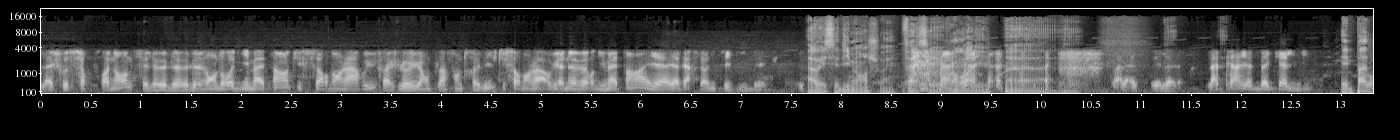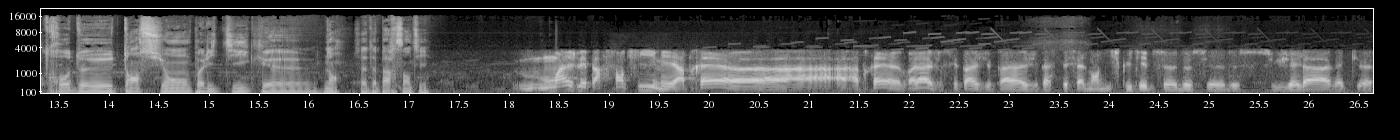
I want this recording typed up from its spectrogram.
la chose surprenante, c'est le, le, le vendredi matin, tu sors dans la rue, enfin, je logeais en plein centre-ville, tu sors dans la rue à 9h du matin et il y, a- personne, c'est vide. Ah oui, c'est dimanche, ouais. Enfin, c'est vendredi. Euh, Voilà, c'est la, la période d'accalmie. et pas trop de tensions politiques. euh, Non, ça t'a pas ressenti? Moi, je l'ai pas ressenti, mais après, euh, après, voilà, je sais pas, j'ai pas, j'ai pas spécialement discuté de ce, de ce, de ce sujet-là avec euh,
